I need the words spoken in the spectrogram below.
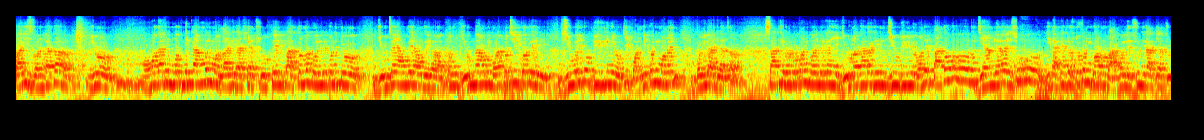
बाइस घन्टा त यो मदानी मोत्ने काममै म लागिराखेको छु फेरि वास्तवमा कहिले पनि त्यो घिउ चाहिँ आउँदै आउँदैन अनि घिउ नआउने भएपछि कतै जिउै पो बिग्रिने हो कि भन्ने पनि मलाई भइराखेको छ साथीहरूको पनि कहिलेकाहीँ घिउ नखाँदाखेरि जिउ बिग्रियो भने पातलो ज्यान लिएर यसो हिँडिराख्या जस्तो पनि गर्नु भएको मैले सुनिराखेको छु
